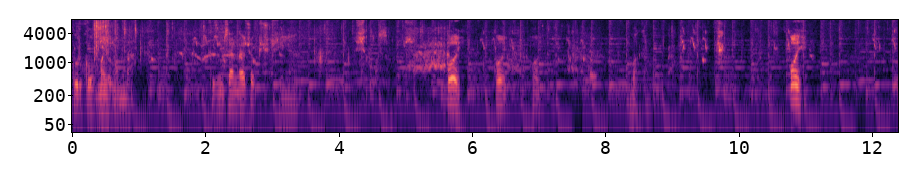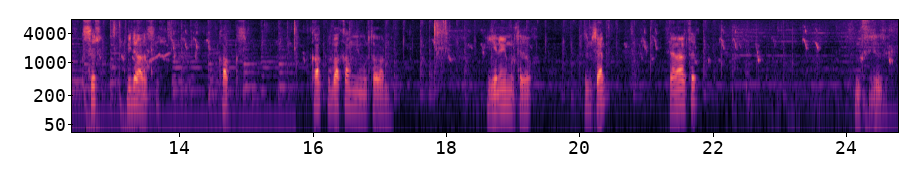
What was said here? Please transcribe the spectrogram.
Kurk olma yolunda. Kızım sen daha çok küçüksün ya. İnşallah sana. Oy, oy, oy. Bakın. Oy. Isır. Bir daha ısır. Kalk kızım. Kalk bir bakalım yumurta var mı? Yeni yumurta yok. Kızım sen. Sen artık. Sıcacık.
